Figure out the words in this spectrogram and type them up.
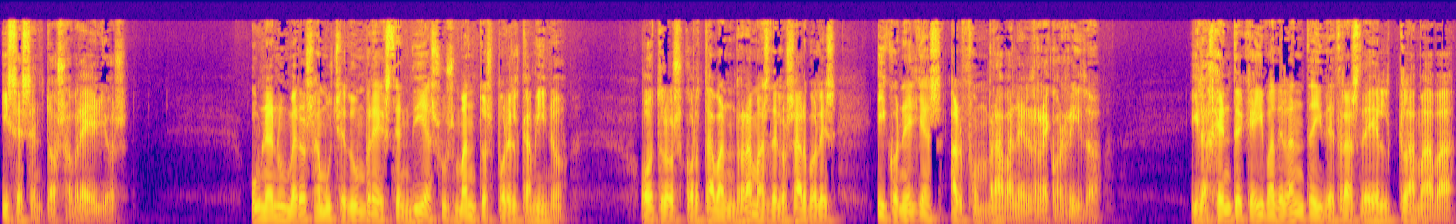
y se sentó sobre ellos. Una numerosa muchedumbre extendía sus mantos por el camino, otros cortaban ramas de los árboles y con ellas alfombraban el recorrido. Y la gente que iba delante y detrás de él clamaba,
